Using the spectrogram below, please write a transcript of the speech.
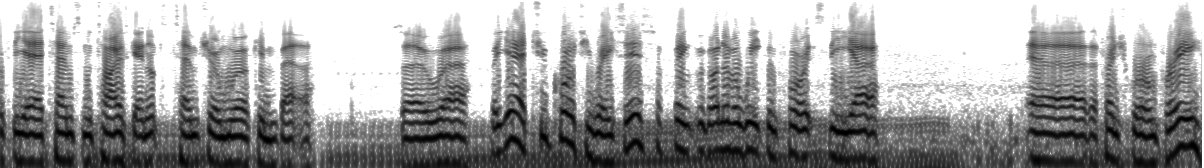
with the air temps and the tyres getting up to temperature and working better. So, uh, but yeah, two quality races. I think we've got another week before it's the uh, uh, the French Grand Prix,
